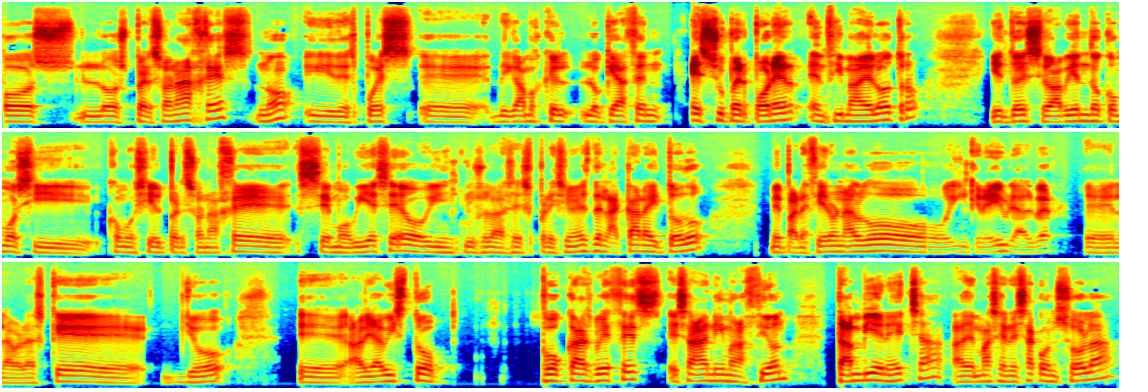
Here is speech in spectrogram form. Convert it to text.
los, los personajes, ¿no? Y después, eh, digamos que lo que hacen es superponer encima del otro. Y entonces se va viendo como si, como si el personaje se moviese o incluso las expresiones de la cara y todo me parecieron algo increíble al ver. Eh, la verdad es que yo eh, había visto pocas veces esa animación tan bien hecha, además en esa consola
